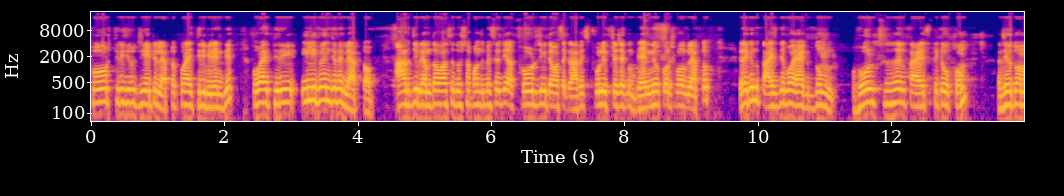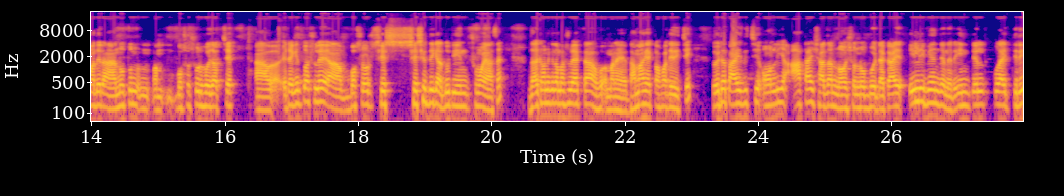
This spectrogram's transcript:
four three zero G eight এর laptop core i three variant দিয়ে কোরাই থ্রি ইলেভেন জেনের ল্যাপটপ আট জিবি র্যাম দেওয়া আছে, দুশো জিবি এসএসডি আর ফোর জিবি দেওয়া আছে গ্রাফিক্স ফুলি ফ্রেশ একদম ব্র্যান্ড নিউ কন্ডিশন ল্যাপটপ এটা কিন্তু প্রাইস দেবো একদম হোলসেল প্রাইস থেকেও কম। যেহেতু আমাদের নতুন বছর শুরু হয়ে যাচ্ছে এটা কিন্তু আসলে বছর শেষ, শেষের দিকে আর দুই তিন সময় আছে। যার কারণে কিন্তু আমরা আসলে একটা মানে ধামাকে একটা অফার দিয়ে দিচ্ছি। তো এটা প্রাইস দিচ্ছি অনলি আঠাইশ হাজার নয়শো নব্বই টাকায় ইলেভেন জেনের Intel core i three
